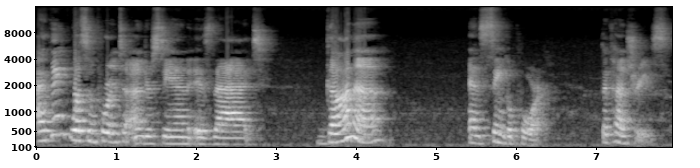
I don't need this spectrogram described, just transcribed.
I think what's important to understand is that Ghana and Singapore, the countries,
